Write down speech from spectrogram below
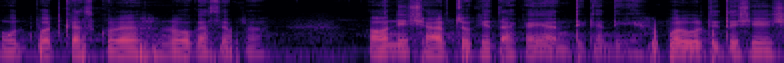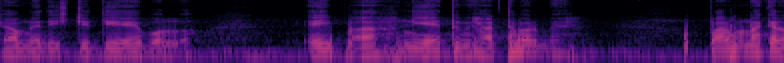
উদ্ভট কাজ করার রোগ আছে আপনার? অনি সার চোখে তাকায় আন্তিকার দিকে। পরবর্তীতে সে সামনে দৃষ্টি দিয়ে বলল, এই পা নিয়ে তুমি হাঁটতে পারবে? পারব না কেন,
